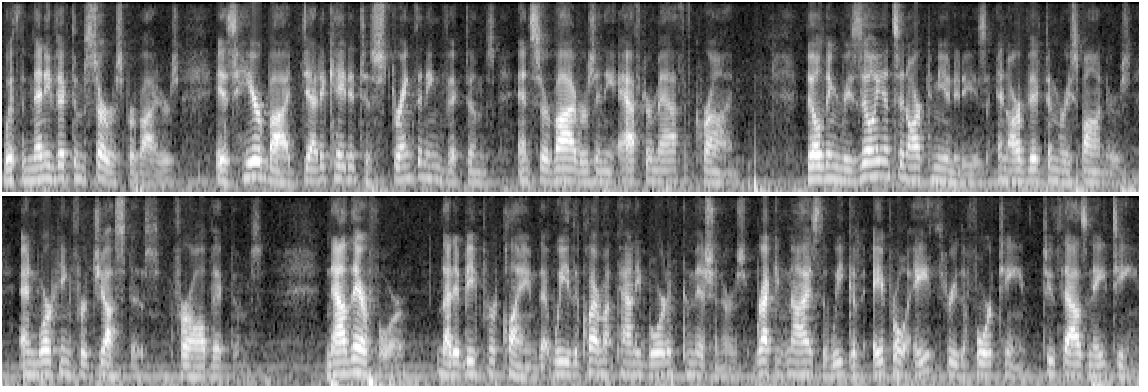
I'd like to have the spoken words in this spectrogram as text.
with the many victim service providers, is hereby dedicated to strengthening victims and survivors in the aftermath of crime, building resilience in our communities and our victim responders, and working for justice for all victims. Now therefore, let it be proclaimed that we, the Clermont County Board of Commissioners, recognize the week of April 8th through the 14th, 2018,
